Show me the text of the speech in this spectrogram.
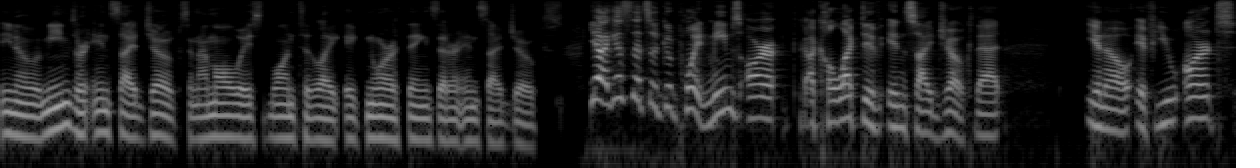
you know memes are inside jokes and I'm always one to like ignore things that are inside jokes. yeah, I guess that's a good point. Memes are a collective inside joke that, you know, if you aren't,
